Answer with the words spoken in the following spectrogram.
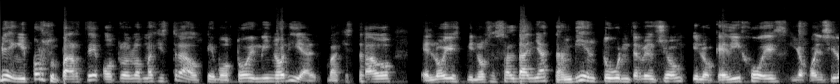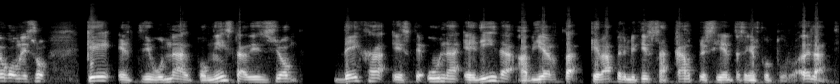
Bien, y por su parte, otro de los magistrados que votó en minoría, el magistrado Eloy Espinosa Saldaña, también tuvo una intervención y lo que dijo es, y yo coincido con eso, que el tribunal con esta decisión deja este, una herida abierta que va a permitir sacar presidentes en el futuro. Adelante.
